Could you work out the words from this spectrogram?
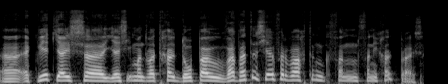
Uh, ek weet jy's uh, jy's iemand wat goud dophou. Wat wat is jou verwagting van van die goudprys?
